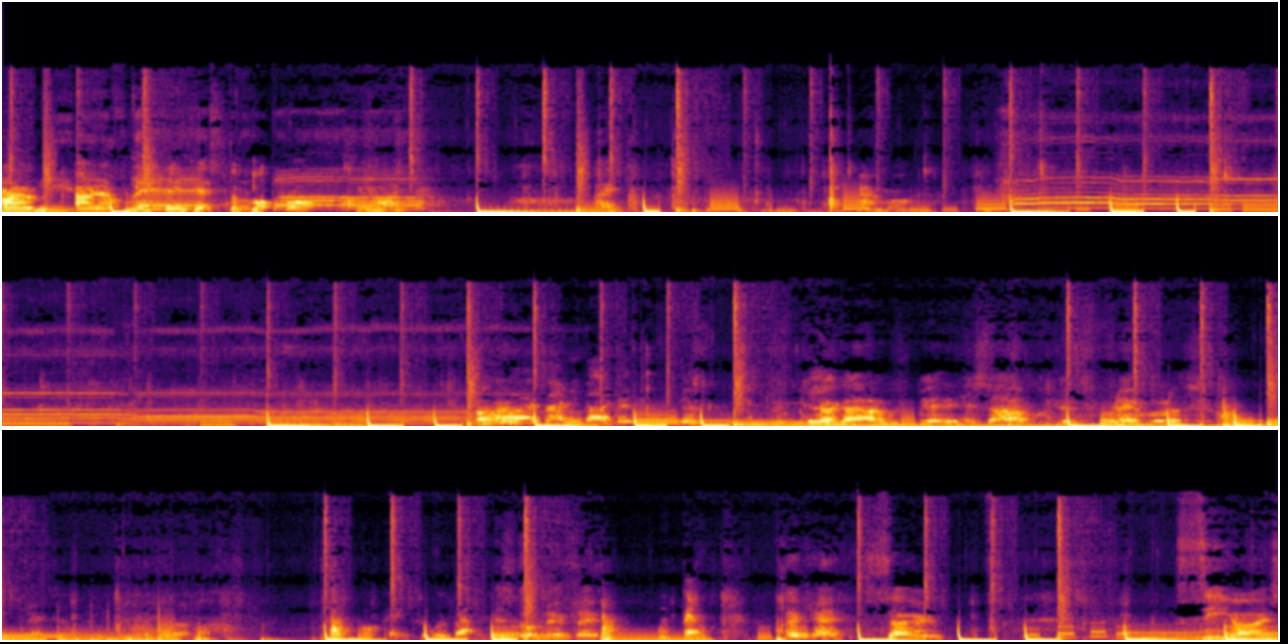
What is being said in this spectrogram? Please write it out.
Um, I definitely think it's the pop rock. You know, Right? Camera. Don't worry about it, guys. Just, just, just, Okay, I'm spitting this out because it's flavourless. So see you guys.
